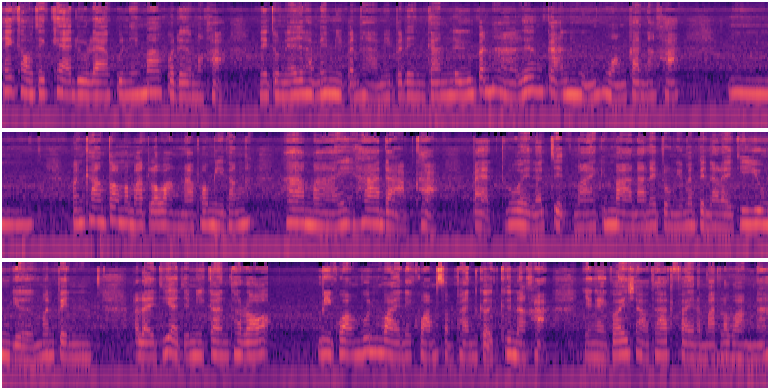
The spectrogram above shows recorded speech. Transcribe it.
ให้เขาเทคแคร์ดูแลคุณให้มากกว่าเดิมอะค่ะ ในตรงนี้จะทำให้มีปัญหามีประเด็นกันหรือปัญหาเรื่องการหึงหวงกันนะคะ อืมค่อนข้างต้องระมัดระวังนะ เพราะมีทั้งห้าไม้ห้าดาบค่ะแปดถ้วยและเจ็ดไม้ขึ้นมานะในตรงนี้มันเป็นอะไรที่ยุ่งเหยิง มันเป็นอะไรที่อาจจะมีการทะเลาะมีความวุ่นวายในความสัมพันธ์เกิดขึ้นนะคะยังไงก็ให้ชาวธาตุไฟระมัดระวังนะ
